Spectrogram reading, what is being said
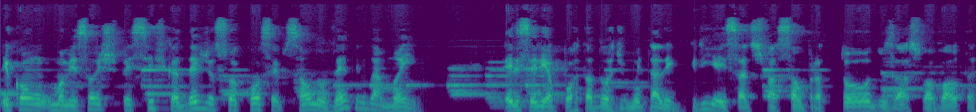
e com uma missão específica desde a sua concepção no ventre da mãe. Ele seria portador de muita alegria e satisfação para todos à sua volta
